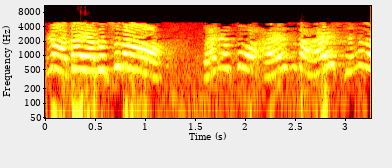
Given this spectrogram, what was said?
让大家都知道咱这做儿子的儿媳妇的。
